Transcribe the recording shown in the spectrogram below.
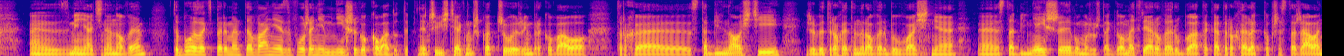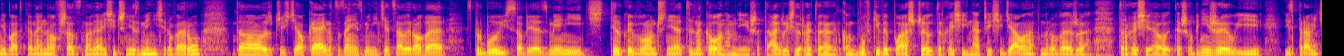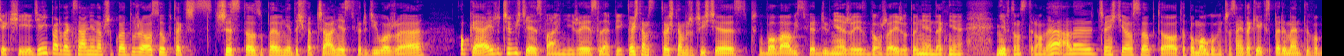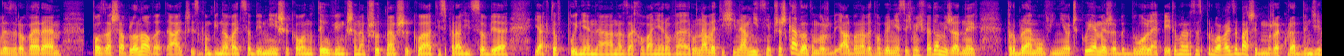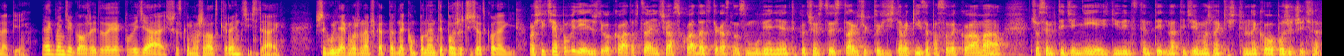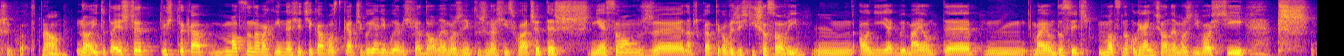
zmieniać na nowy, to było zaeksperymentowanie z włożeniem mniejszego koła do tyłu. Oczywiście jak na przykład czuły, że im brakowało trochę stabilności, żeby trochę ten rower był właśnie e, stabilniejszy, bo może już ta geometria roweru była taka trochę lekko przestarzała, nie była taka najnowsza, zastanawiali się, czy nie zmienić roweru, to rzeczywiście ok, no to zanim zmienicie cały rower, spróbuj sobie zmienić tylko i wyłącznie tylne koło na mniejsze, tak, że się trochę ten kąt główki wypłaszczył, trochę się inaczej siedziało na tym rowerze, trochę się też obniżył i, i sprawdzić jak się jedzie. I paradoksalnie na przykład dużo osób tak czysto zupełnie doświadczalnie stwierdziło, że okej, okay, rzeczywiście jest fajniej, że jest lepiej. Ktoś tam, ktoś tam rzeczywiście spróbował i stwierdził nie, że jest gorzej, że to nie, jednak nie, nie w tą stronę, ale części osób to, to pomogło. Więc czasami takie eksperymenty w ogóle z rowerem pozaszablonowe, tak? Czyli skombinować sobie mniejsze koło na tył, większe naprzód na przykład i sprawdzić sobie, jak to wpłynie na, na zachowanie roweru. Nawet jeśli nam nic nie przeszkadza, to może, albo nawet w ogóle nie jesteśmy świadomi żadnych problemów i nie oczekujemy, żeby było lepiej, to można sobie spróbować zobaczyć, bo może akurat będzie lepiej. Jak będzie gorzej, to tak jak powiedziałeś, wszystko można odkręcić, tak? Szczególnie jak można na przykład pewne komponenty pożyczyć od kolegi. Właśnie chciałem powiedzieć, że tego koła to wcale nie trzeba składać teraz na zamówienie, tylko często jest tak, że ktoś gdzieś tam jakieś zapasowe koła ma. Czasem tydzień nie jeździ, więc ten ty na tydzień można jakieś tylne koło pożyczyć na przykład. No. No i tutaj jeszcze już taka mocno na marginesie ciekawostka, czego ja nie byłem świadomy, może niektórzy nasi słuchacze też nie są, że na przykład rowerzyści szosowi, mm, oni jakby mają te, mm, mają dosyć mocno ograniczone możliwości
